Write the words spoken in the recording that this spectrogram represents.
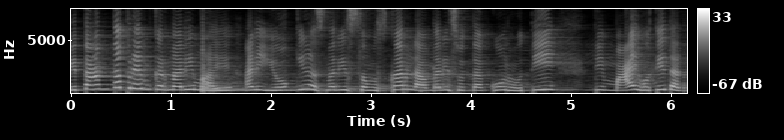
नितांत प्रेम करणारी माय आणि योग्य असणारी संस्कार लावणारी सुद्धा कोण होती? ती माय होती दादा.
